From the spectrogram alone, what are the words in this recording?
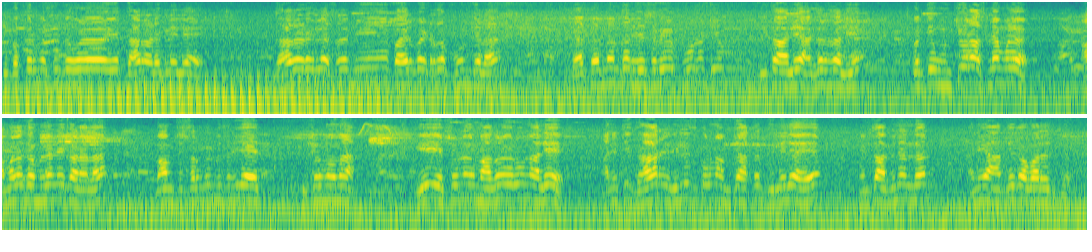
की बक्कर मशीदजवळ एक घार अडकलेली आहे. घार अडकले असं मी फायर फायटरला फोन केला. त्या त्यानंतर हे सगळे पूर्ण टीम इथं आले हजर झाले. पण ते उंचीवर असल्यामुळं आम्हाला जमलं नाही काढायला. मग आमचे सर्व मित्र जे आहेत किशोर मामा हे यशवंत मागवरून आले आणि ती घार रिलीज करून आमच्या हातात दिलेली आहे. त्यांचं अभिनंदन आणि हार्दिक आभार यांचं.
